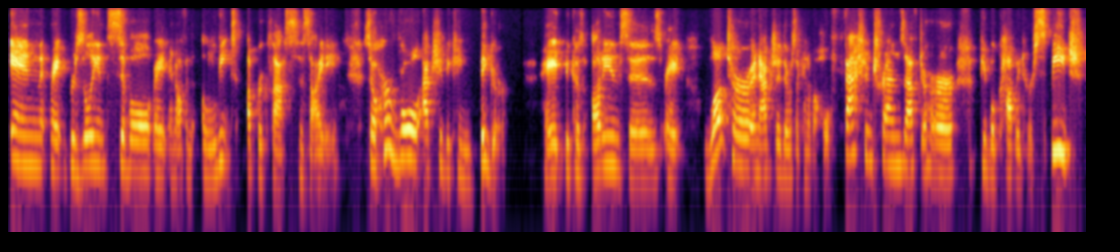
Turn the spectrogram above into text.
in right Brazilian civil, right, and often elite upper class society. So her role actually became bigger, right? Because audiences, right, loved her, and actually there was like kind of a whole fashion trends after her. People copied her speech.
